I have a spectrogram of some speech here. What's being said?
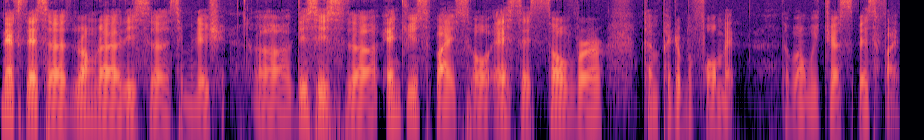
Next, let's uh, run uh, this uh, simulation. Uh, this is the ngSpice or SS Solver compatible format, the one we just specified.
